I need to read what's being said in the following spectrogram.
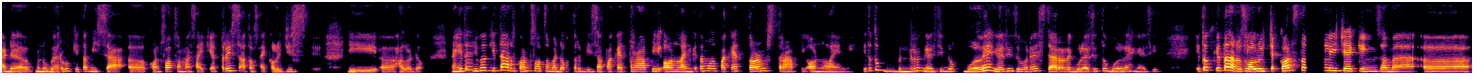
ada menu baru kita bisa uh, consult sama psikiatris atau psikologis di uh, Halodoc. Nah, itu juga kita harus consult sama dokter bisa pakai terapi online. Kita mau pakai terms terapi online nih. Itu tuh bener nggak sih, Dok? Boleh nggak sih sebenarnya secara regulasi tuh boleh nggak sih? Itu kita harus selalu cek constantly checking sama uh,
